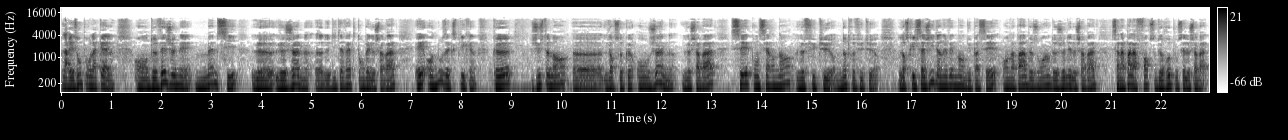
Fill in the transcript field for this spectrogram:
la raison pour laquelle on devait jeûner, même si le, le jeûne euh, de Ditevet tombait le Shabbat, et on nous explique hein, que justement, euh, lorsque on jeûne le Shabbat, c'est concernant le futur, notre futur. Lorsqu'il s'agit d'un événement du passé, on n'a pas besoin de jeûner le Shabbat, ça n'a pas la force de repousser le Shabbat.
